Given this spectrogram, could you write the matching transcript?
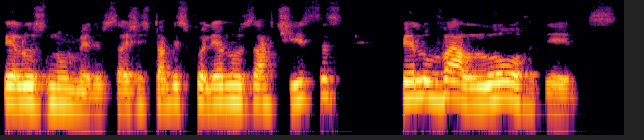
pelos números a gente estava escolhendo os artistas pelo valor deles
